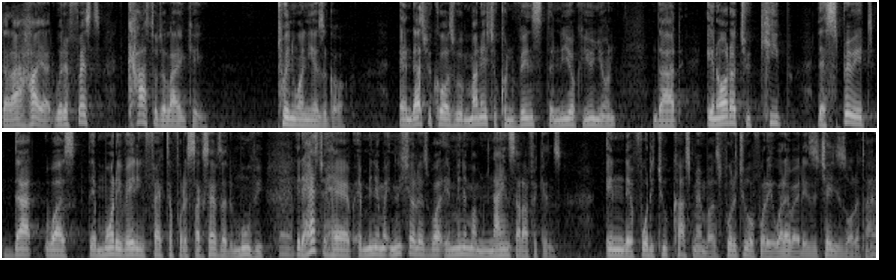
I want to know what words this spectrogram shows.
that I hired, were the first cast of The Lion King 21 years ago. And that's because we managed to convince the New York Union that in order to keep the spirit that was the motivating factor for the success of the movie, it has to have a minimum, initially it was about a minimum nine South Africans in the 42 cast members, 42 or 40, whatever it is, it changes all the time.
